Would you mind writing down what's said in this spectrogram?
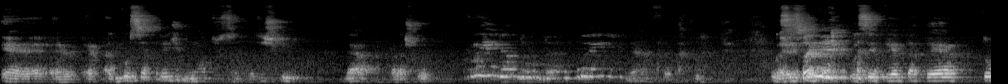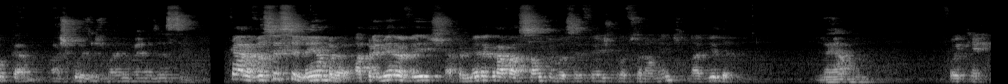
é, é, é, ali você aprende muito, são coisas que, né, aquelas coisas, né? Você, é tenta, você tenta até tocar as coisas mais ou menos assim. Cara, você se lembra a primeira vez, a primeira gravação que você fez profissionalmente na vida? Lembro. Foi quem?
